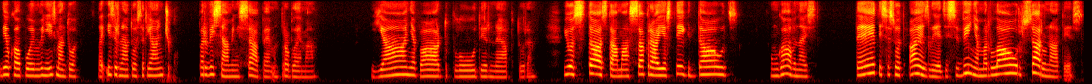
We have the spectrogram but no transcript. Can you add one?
Dievkalpojumu viņa izmanto, lai izrunātos ar Jančuku par visām viņas sāpēm un problēmām. Jāņa vārdu plūdi ir neapturami, jo stāstāmā sakrājies tik daudz, un galvenais Tētis esot aizliedzis viņam ar Lauru sarunāties,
